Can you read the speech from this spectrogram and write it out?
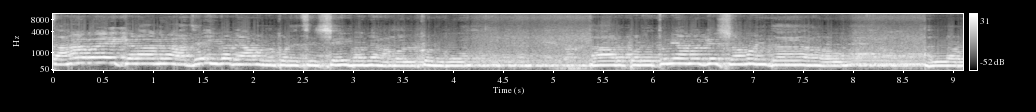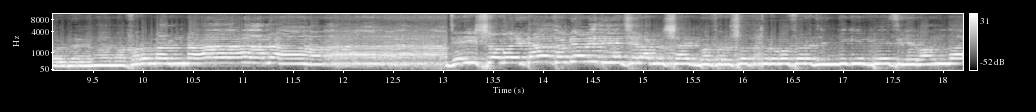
সাহাবাই কেরামরা যেইভাবে আমল করেছে, সেইভাবে আমল করব। তারপরে তুমি আমাকে সময় দাও। আল্লাহ বলবেন, না না, ফরমান না। যেই সময়টা তোকে আমি দিয়েছিলাম ষাট বছর সত্তর বছর জিন্দিগি পেয়েছিলে বান্দা।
